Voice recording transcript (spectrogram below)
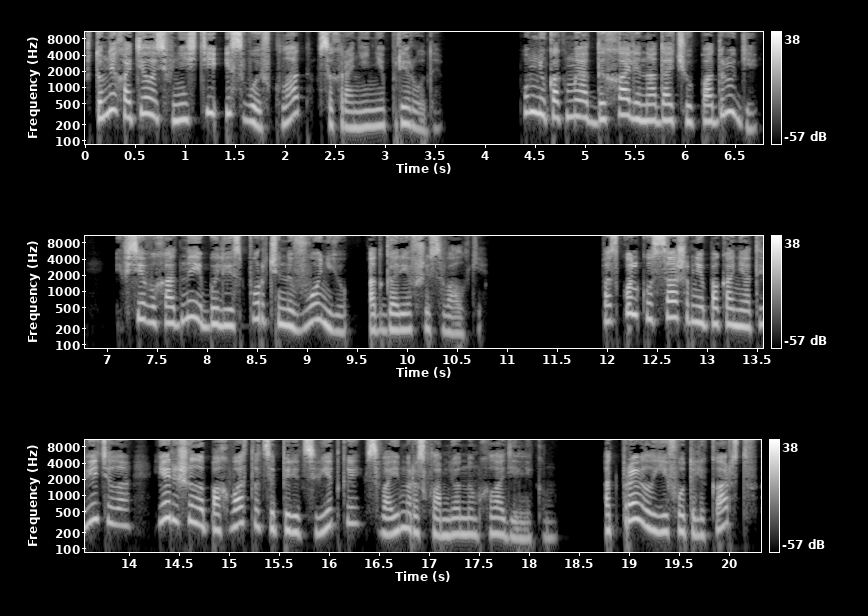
что мне хотелось внести и свой вклад в сохранение природы. Помню, как мы отдыхали на даче у подруги, и все выходные были испорчены вонью от горевшей свалки. Поскольку Саша мне пока не ответила, я решила похвастаться перед Светкой своим расхламленным холодильником. Отправила ей фото лекарств,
